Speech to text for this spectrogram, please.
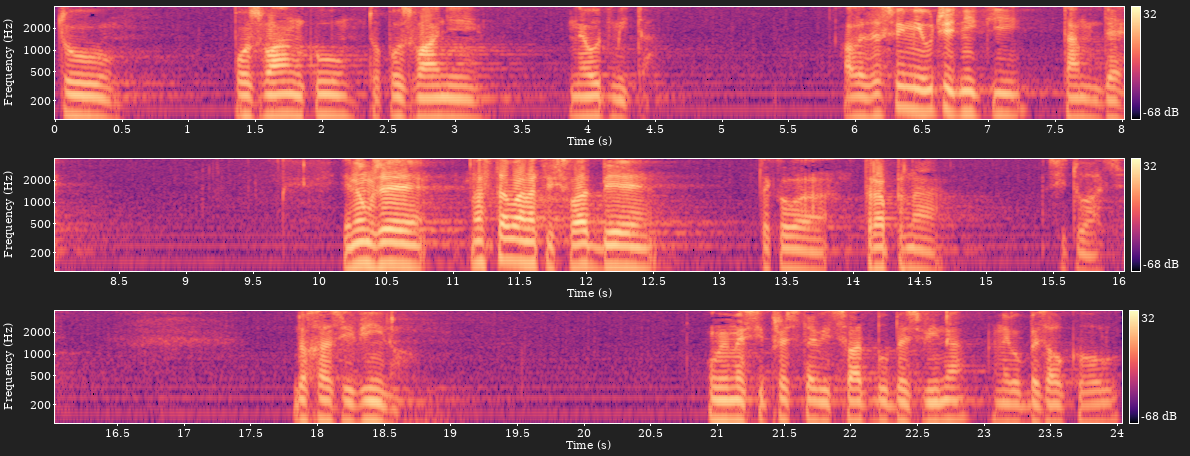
tu pozvánku, to pozvání neodmíta. Ale se svými učedníky tam jde. Jenomže nastáva na tej svadbě taková trapná situácia. Dochází víno. Umíme si představit svatbu bez vína nebo bez alkoholu?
